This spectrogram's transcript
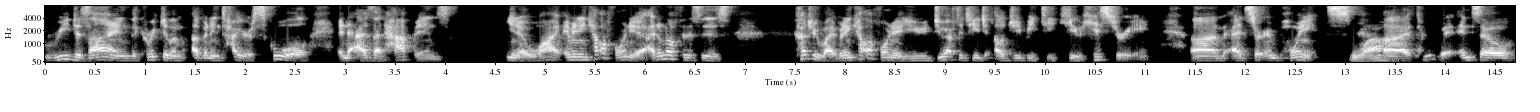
redesign the curriculum of an entire school. And as that happens, you know why? I mean, in California, I don't know if this is countrywide, but in California, you do have to teach LGBTQ history um, at certain points wow. uh, through it. And so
